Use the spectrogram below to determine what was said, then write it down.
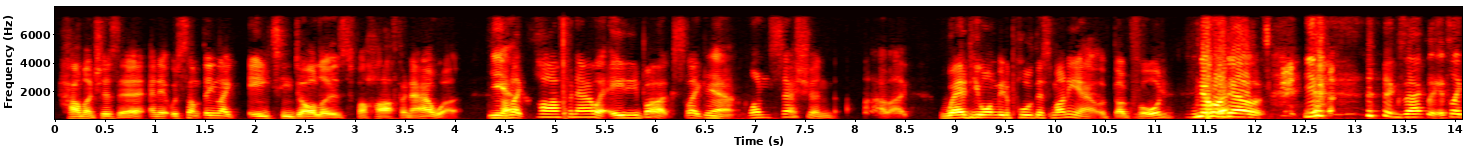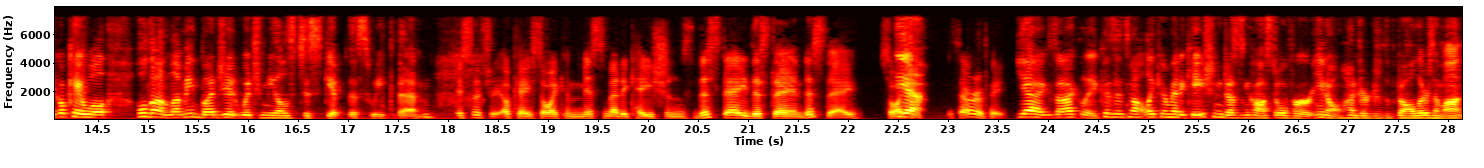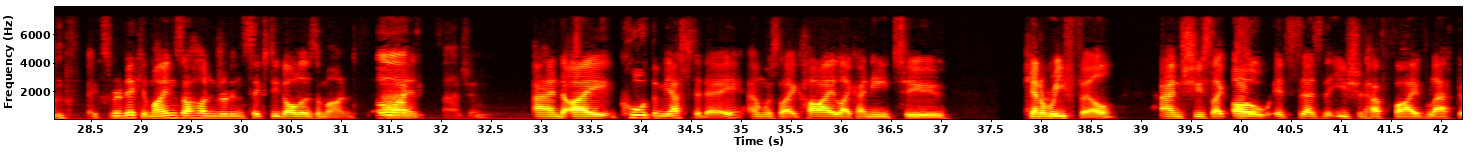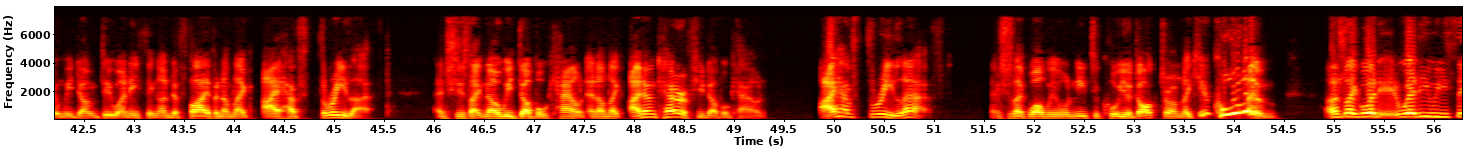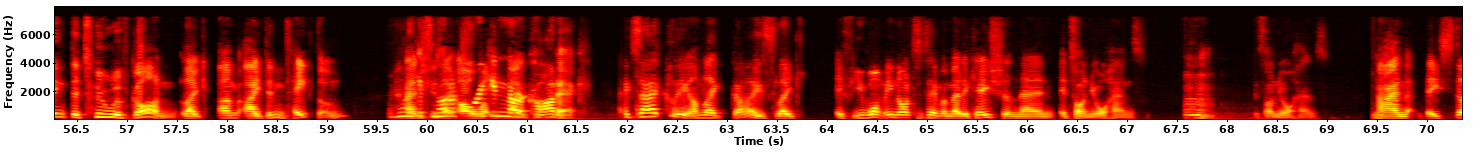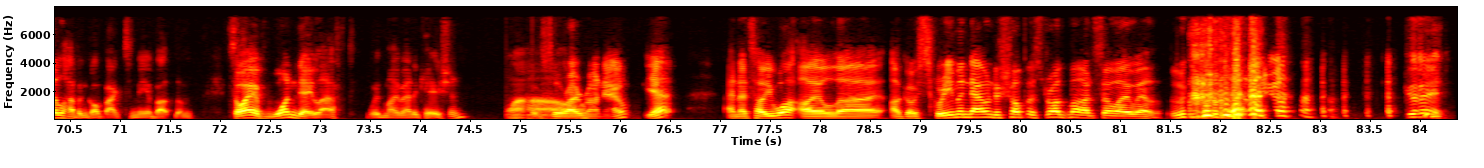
how much is it?" And it was something like eighty dollars for half an hour. Yeah. I'm like, half an hour, eighty bucks, like yeah. one session. I'm like, where do you want me to pull this money out of, Doug Ford? No doubt. Yeah. exactly. It's like, okay, well, hold on. Let me budget which meals to skip this week then. It's literally okay, so I can miss medications this day, this day, and this day, so I Yeah. can therapy. Yeah, exactly. Because it's not like your medication doesn't cost over, you know, hundreds of dollars a month. It's ridiculous. Mine's hundred and sixty dollars a month. Oh, I can imagine. and I called them yesterday and was like, "Hi, like I need to get a refill." And she's like, "Oh, it says that you should have five left, and we don't do anything under five. And I'm like, "I have three left." And she's like, "No, we double count." And I'm like, "I don't care if you double count. I have three left." And she's like, "Well, we will need to call your doctor." I'm like, "You call him." I was like, "What? Where do you think the two have gone? Like, um, I didn't take them." I'm like, And it's she's not like, a "Oh, freaking I- narcotic. Exactly. I'm like, guys, like, if you want me not to take my medication, then it's on your hands. Mm. It's on your hands. Yeah. And they still haven't got back to me about them. So I have one day left with my medication Wow. before I run out. Yeah. And I tell you what, I'll uh, I'll go screaming down to Shoppers Drug Mart, so I will. Good.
